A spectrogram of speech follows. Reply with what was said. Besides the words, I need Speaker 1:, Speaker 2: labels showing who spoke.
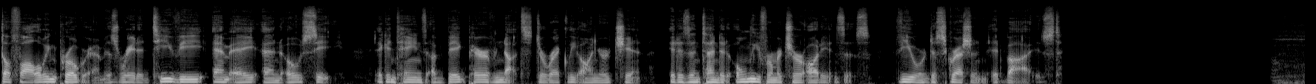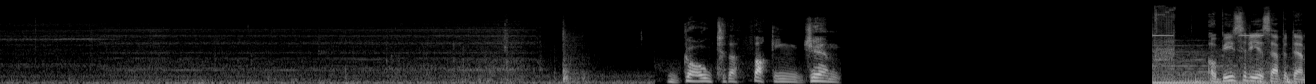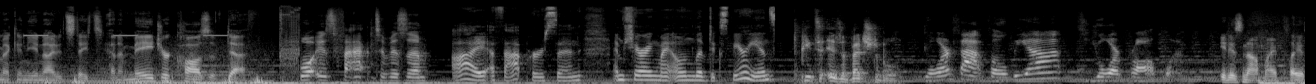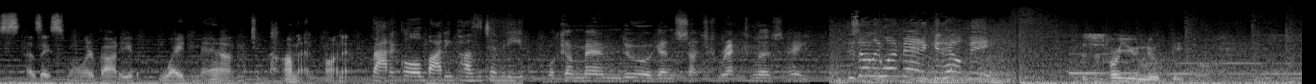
Speaker 1: The following program is rated TV MANOC. It contains a big pair of nuts directly on your chin. It is intended only for mature audiences. Viewer discretion advised.
Speaker 2: Go to the fucking gym.
Speaker 3: Obesity is epidemic in the United States and a major cause of death.
Speaker 4: What is fat activism?
Speaker 5: I, a fat person, am sharing my own lived experience.
Speaker 6: Pizza is a vegetable.
Speaker 7: Your fat phobia is your problem.
Speaker 8: It is not my place as a smaller bodied white man to comment on it.
Speaker 9: Radical body positivity.
Speaker 10: What can men do against such reckless hate?
Speaker 11: There's only one man who can help me.
Speaker 12: This is for you new people.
